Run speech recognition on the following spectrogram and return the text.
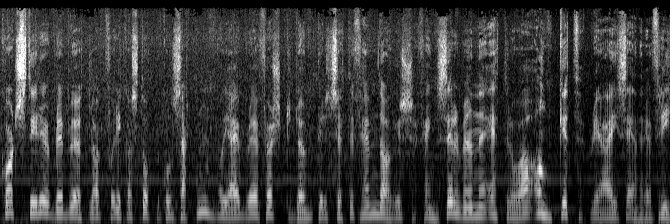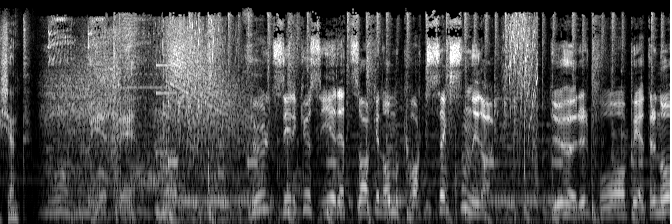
Kvartsstyret ble bøtelagt for ikke å stoppe konserten, og jeg ble først dømt til 75 dagers fengsel, men etter å ha anket ble jeg senere frikjent. P3 nå. Fullt sirkus i rettssaken om kvartseksen i dag. Du hører på P3 nå.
